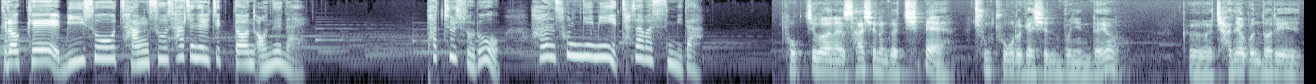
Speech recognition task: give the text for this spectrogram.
그렇게 미소 장수 사진을 찍던 어느 날 파출소로 한 손님이 찾아왔습니다. 복지관에 사시는 그 치매 중풍으로 계신 분인데요. 그 자녀분들이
